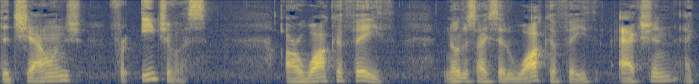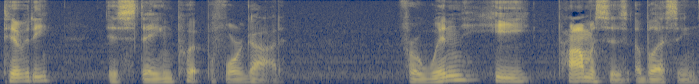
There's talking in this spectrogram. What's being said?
The challenge for each of us, our walk of faith, notice I said walk of faith, action, activity, is staying put before God. For when He promises a blessing,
